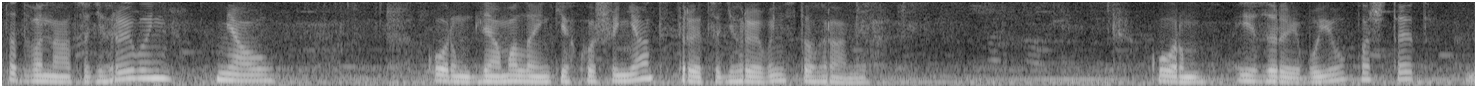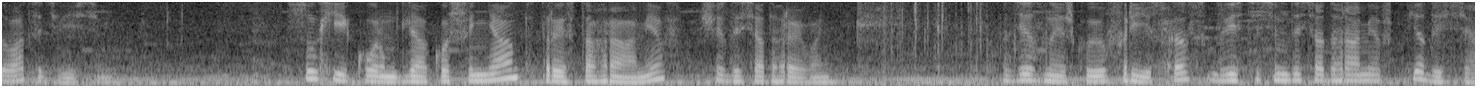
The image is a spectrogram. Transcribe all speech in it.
Та 12 гривень мяу. Корм для маленьких кошенят 30 гривень 100 грамів. Корм із рибою паштет 28. Сухий корм для кошенят 300 грамів 60 гривень. Зі знижкою фріскас 270 грамів 50.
